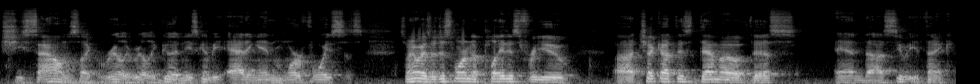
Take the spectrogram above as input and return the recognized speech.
she sounds like really, really good, and he's going to be adding in more voices. So, anyways, I just wanted to play this for you. Uh, check out this demo of this and uh, see what you think.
